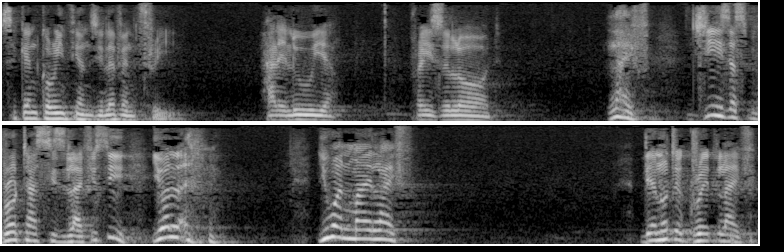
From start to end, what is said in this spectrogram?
2 Corinthians 11:3. Hallelujah. Praise the Lord. Life. Jesus brought us his life. You see, your life, you and my life, they are not a great life.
